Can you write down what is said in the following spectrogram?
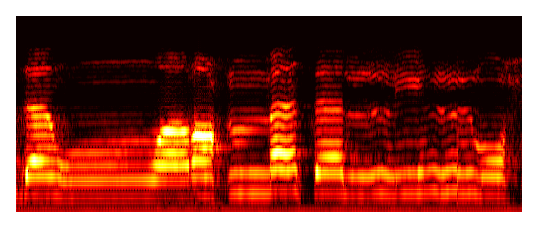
هدى ورحمة للمحسنين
